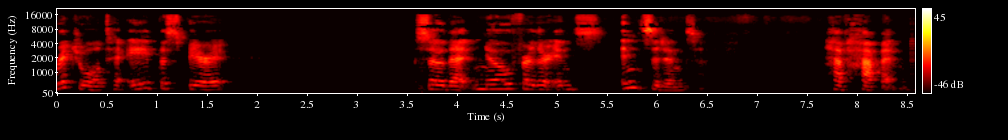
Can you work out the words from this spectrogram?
ritual to aid the spirit so that no further incidents have happened.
